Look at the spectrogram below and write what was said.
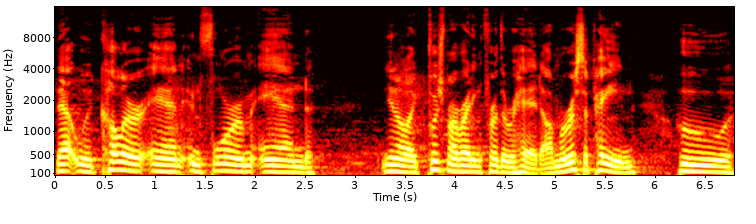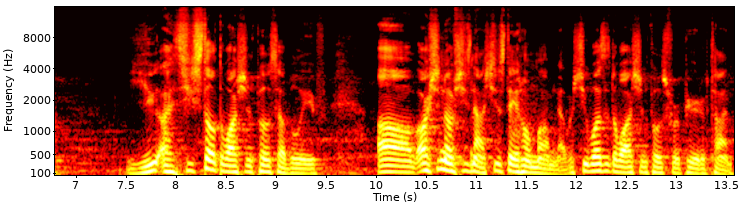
that would color and inform and you know like push my writing further ahead. Uh, Marissa Payne, who you uh, she's still at the Washington Post, I believe. Um, or she no, she's not. She's a stay-at-home mom now, but she was at the Washington Post for a period of time.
